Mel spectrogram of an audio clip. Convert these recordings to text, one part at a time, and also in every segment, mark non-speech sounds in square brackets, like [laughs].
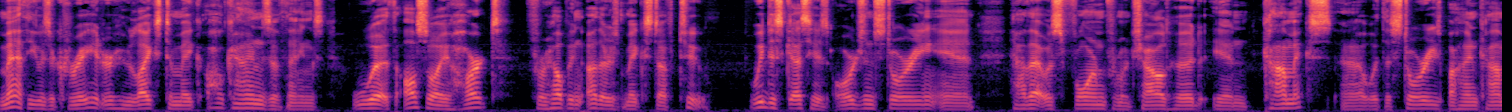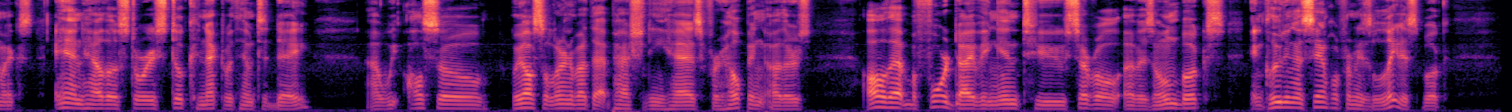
Matthew is a creator who likes to make all kinds of things, with also a heart for helping others make stuff too. We discuss his origin story and how that was formed from a childhood in comics, uh, with the stories behind comics, and how those stories still connect with him today. Uh, we also we also learn about that passion he has for helping others. All that before diving into several of his own books, including a sample from his latest book,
